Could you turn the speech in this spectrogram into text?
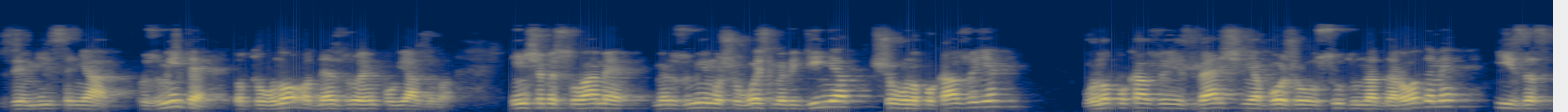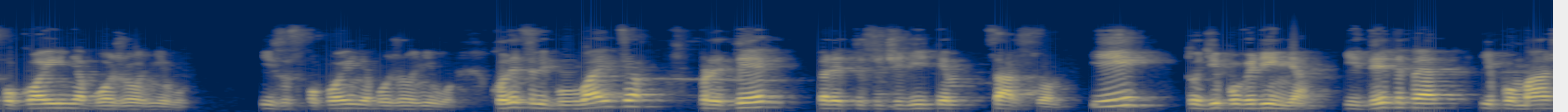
в землі синяр. Розумієте? Тобто воно одне з другим пов'язано. Іншими словами, ми розуміємо, що восьме видіння, що воно показує? Воно показує звершення Божого суду над народами і заспокоєння Божого гніву. І заспокоєння Божого гніву. Коли це відбувається, впритик перед тисячолітнім царством. І тоді повеління: іди тепер і помаж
